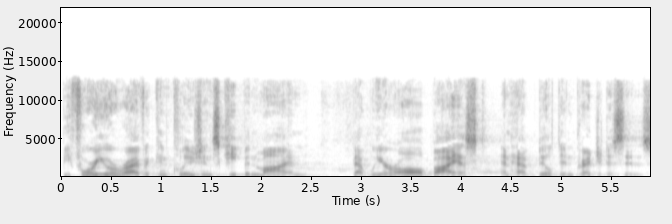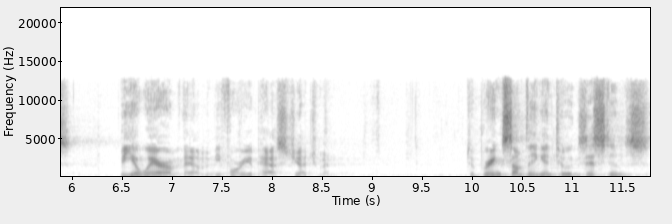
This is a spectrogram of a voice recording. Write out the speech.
Before you arrive at conclusions, keep in mind that we are all biased and have built in prejudices. Be aware of them before you pass judgment. To bring something into existence,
